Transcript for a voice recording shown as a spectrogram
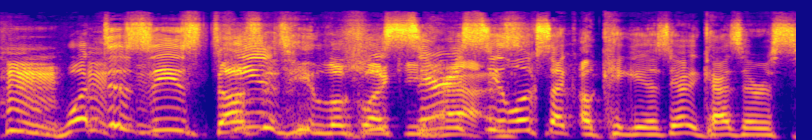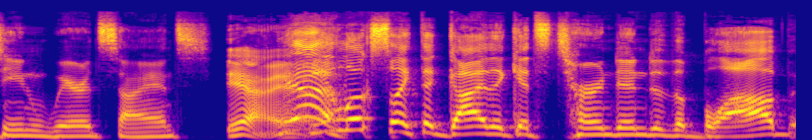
what disease doesn't he, look like he seriously has? looks like okay, guys. You guys ever seen Weird Science? yeah, yeah. He looks like the guy that gets turned into the blob.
